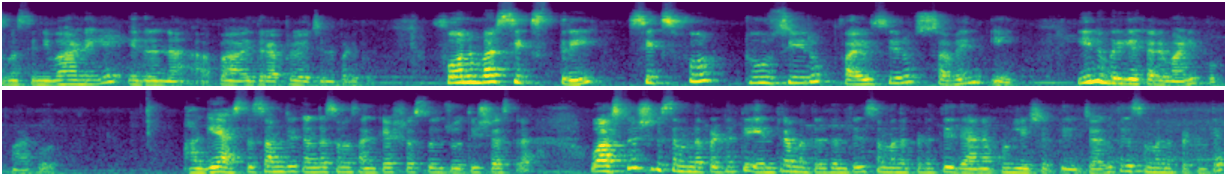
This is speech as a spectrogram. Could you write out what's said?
ಸಮಸ್ಯೆ ನಿವಾರಣೆಗೆ ಇದನ್ನ ಇದರ ಪ್ರಯೋಜನ ಪಡಿಬೋದು phone number six three six four two zero five zero seven eight ಈ ನಂಬರಿಗೆ ಕರೆ ಮಾಡಿ ಬುಕ್ ಮಾಡ್ಬೋದು. ಹಾಗೆ ಹಸ್ತಸಾಮುದ್ರಿಕ ಅಂಗಸಮ ಸಂಖ್ಯಾಶಾಸ್ತ್ರ ಜ್ಯೋತಿಷಾಸ್ತ್ರ ವಾಸ್ತುಶಿಗೆ ಸಂಬಂಧಪಟ್ಟಂತೆ, ಯಂತ್ರ ಮಂತ್ರತಂತ್ರಕ್ಕೆ ಸಂಬಂಧಪಟ್ಟಂತೆ, ಧ್ಯಾನ, ಕುಂಡಲಿ ಶಕ್ತಿ ಜಾಗತಿಗೆ ಸಂಬಂಧಪಟ್ಟಂತೆ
